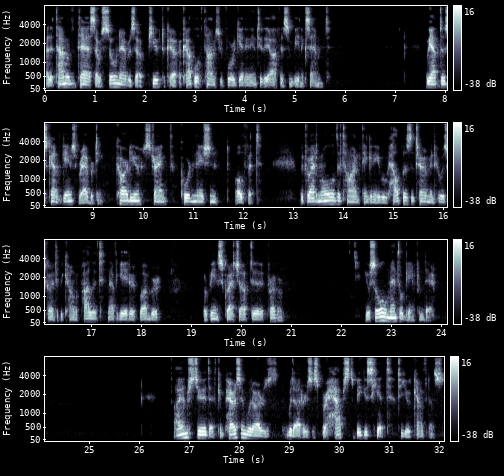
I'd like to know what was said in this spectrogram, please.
At the time of the test, I was so nervous I puked a couple of times before getting into the office and being examined. We have those kind of games for everything cardio, strength, coordination, all of it. We tried them all the time, thinking it would help us determine who was going to become a pilot, navigator, bomber, or being scratched off the program. It was all mental game from there. I understood that comparison with others, with others is perhaps the biggest hit to your confidence.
